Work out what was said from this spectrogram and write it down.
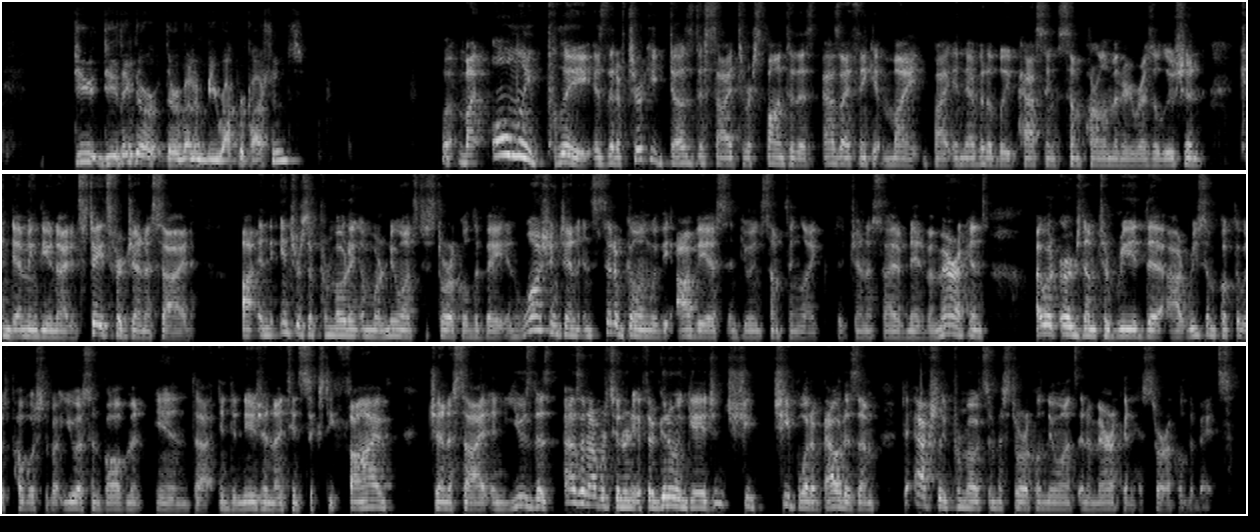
Do you do you think there there are going to be repercussions? Well, my only plea is that if Turkey does decide to respond to this, as I think it might, by inevitably passing some parliamentary resolution condemning the United States for genocide, uh, in the interest of promoting a more nuanced historical debate in Washington, instead of going with the obvious and doing something like the genocide of Native Americans, I would urge them to read the uh, recent book that was published about U.S. involvement in Indonesia 1965 genocide and use this as an opportunity, if they're going to engage in cheap, cheap whataboutism, to actually promote some historical nuance in American historical debates.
